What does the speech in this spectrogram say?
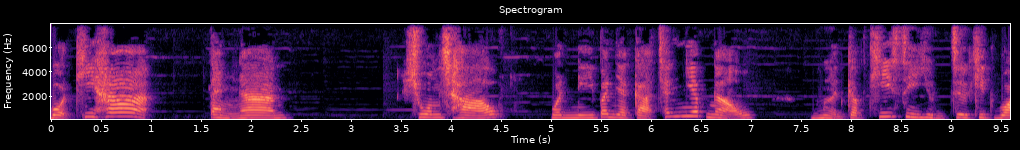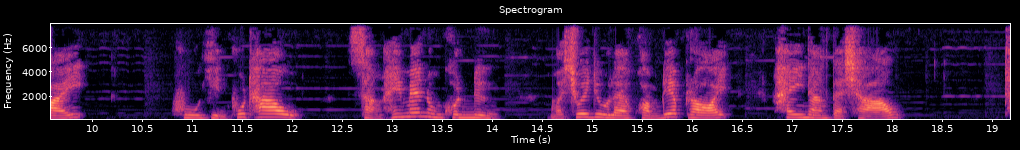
บทที่ห้าแต่งงาน ช่วงเช้า วันนี้บรรยากาศช่างเงียบเหงา เหมือนกับที่ซีหยุนจือคิดไว้ฮูหยินผู้เฒ่า สั่งให้แม่นมคนหนึ่ง มาช่วยดูแลความเรียบร้อย ให้นางแต่เช้าท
